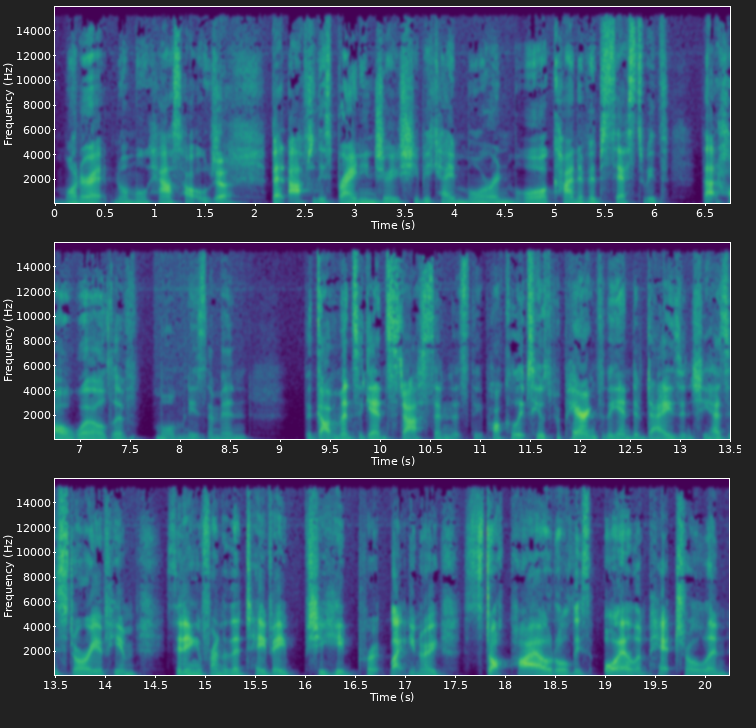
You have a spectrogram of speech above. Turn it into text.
moderate, normal household. Yeah. But after this brain injury, she became more and more kind of obsessed with that whole world of Mormonism and the government's against us and it's the apocalypse. He was preparing for the end of days, and she has this story of him sitting in front of the TV. She he'd like you know stockpiled all this oil and petrol and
